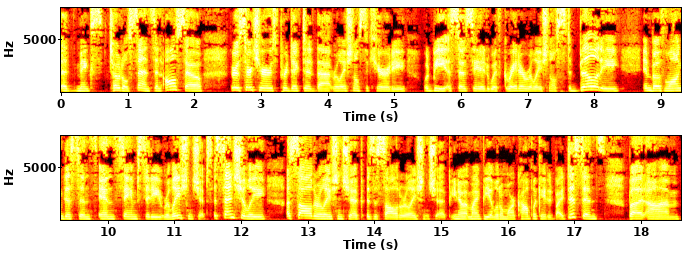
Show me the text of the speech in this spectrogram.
it makes total sense. And also, the researchers predicted that relational security would be associated with greater relational stability in both long distance and same city relationships. Essentially, a solid relationship is a solid relationship. You know, it might be a little more complicated by distance, but, um,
